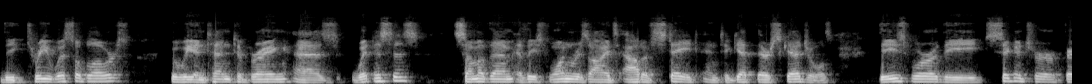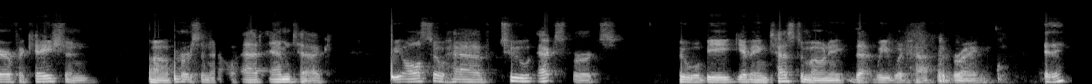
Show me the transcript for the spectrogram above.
the three whistleblowers who we intend to bring as witnesses. Some of them, at least one, resides out of state, and to get their schedules. These were the signature verification uh, personnel at MTech. We also have two experts who will be giving testimony that we would have to bring. Okay.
